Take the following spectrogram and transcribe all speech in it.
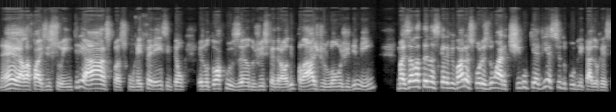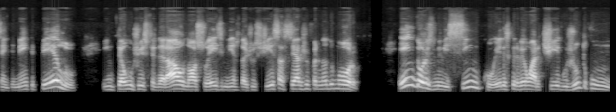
né? Ela faz isso entre aspas, com referência. Então, eu não estou acusando o juiz federal de plágio, longe de mim, mas ela transcreve várias folhas de um artigo que havia sido publicado recentemente pelo então juiz federal, nosso ex-ministro da Justiça, Sérgio Fernando Moro. Em 2005, ele escreveu um artigo junto com,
